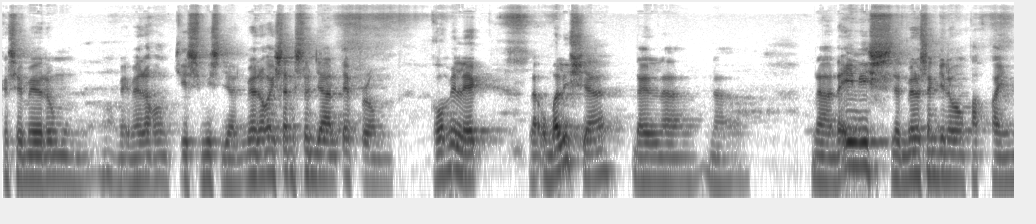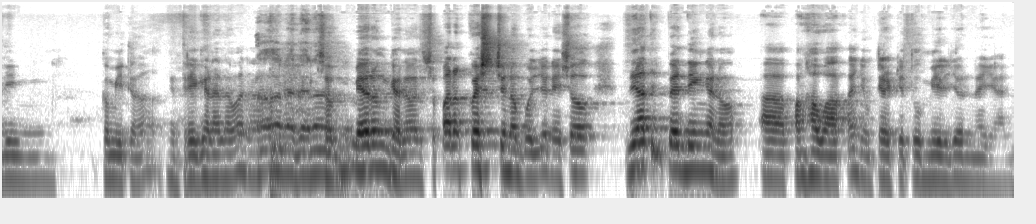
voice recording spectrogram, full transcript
Kasi merong, may meron akong chismis dyan. Meron isang estudyante from Comelec na umalis siya dahil na, na, na nainis. Then meron siyang ginawang fact-finding committee. No? Intriga na naman. no? Oo, na ganun. So, meron ganon. So, parang questionable yun eh. So, hindi natin pwedeng, ano, ah, panghawakan yung 32 million na yan.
